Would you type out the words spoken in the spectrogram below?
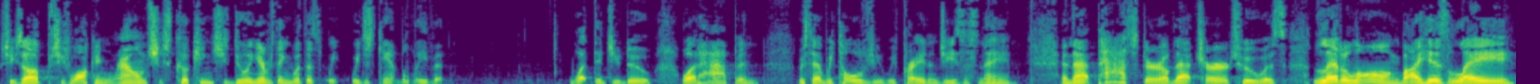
She's up, she's walking around, she's cooking, she's doing everything with us. We, we just can't believe it. What did you do? What happened? We said, we told you, we prayed in Jesus name. And that pastor of that church who was led along by his lay,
